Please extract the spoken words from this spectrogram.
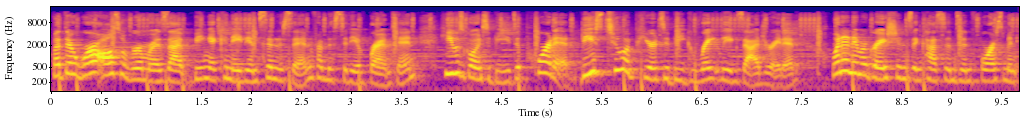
But there were also rumors that being a Canadian citizen from the city of Brampton, he was going to be deported. These two appear to be greatly exaggerated. When an Immigrations and Customs Enforcement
